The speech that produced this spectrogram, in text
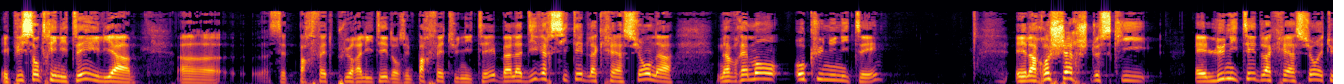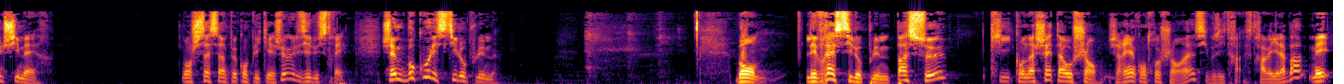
Et puis sans Trinité, il y a euh, cette parfaite pluralité dans une parfaite unité, ben, la diversité de la création n'a vraiment aucune unité. Et la recherche de ce qui est l'unité de la création est une chimère. Bon, je sais, c'est un peu compliqué. Je vais les illustrer. J'aime beaucoup les stylos plumes. Bon, les vrais stylos plumes, pas ceux qu'on achète à Auchan. J'ai rien contre Auchan, hein, si vous y travaillez là-bas, mais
